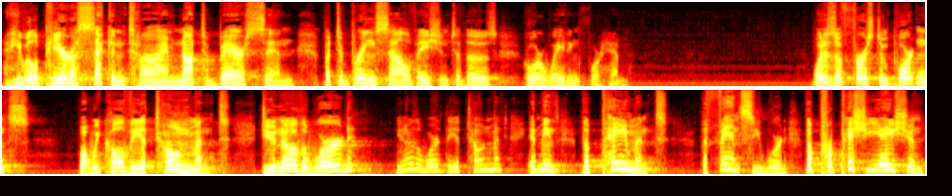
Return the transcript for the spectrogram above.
And he will appear a second time, not to bear sin, but to bring salvation to those who are waiting for him. What is of first importance? What we call the atonement. Do you know the word? You know the word, the atonement? It means the payment the fancy word, the propitiation,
